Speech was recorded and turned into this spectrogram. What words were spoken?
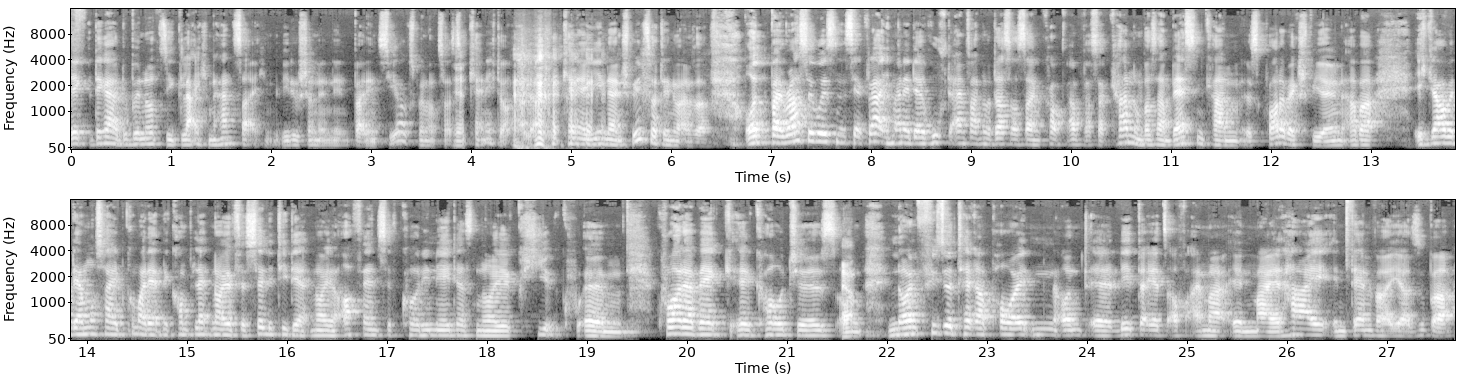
Digga, du benutzt die gleichen Handzeichen, wie du schon in den, bei den Seahawks benutzt hast. Ja. Die kenne ich doch alle. Ich kenne ja jeden deinen Spielzug, den du ansagst. Und bei Russell Wilson ist ja klar, ich meine, der ruft einfach nur das aus seinem Kopf ab, was er kann und was er am besten kann, ist Quarterback spielen. Aber ich glaube, der muss halt, guck mal, der hat eine komplett neue Facility, der hat neue Offensive Coordinators, neue Q, ähm, Quarterback-Coaches Ja. und neuen Physiotherapeuten und äh, lebt da jetzt auf einmal in Mile High in Denver. Ja, super.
